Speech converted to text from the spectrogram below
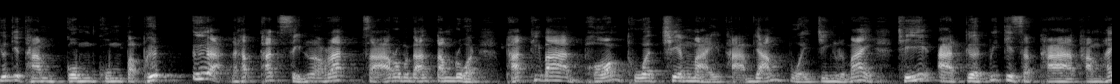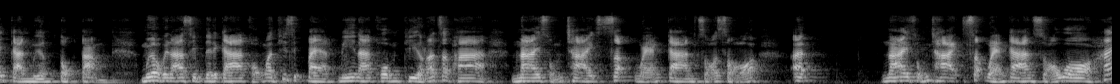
ยุติธรรมกรมคุมประพฤติ เอื้อนะครับทักษิณรักษาโรงพยาบาลตำรวจ พักที่บ้านพร้อมทัวร์เชียงใหม่ถามย้ำป่วยจริงหรือไม่ ชี้อาจเกิดวิกฤตศรัทธาทำให้การเมืองตกต่ำ เมื่อเวลา 10นาฬิกาของวันที่ 18 มีนาคมที่รัฐสภา นายสมชายแสวงการสสออ นายสมชายแสวงการสว ให้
